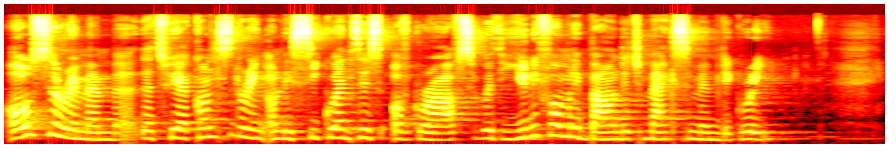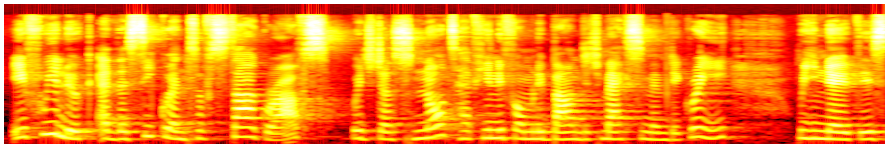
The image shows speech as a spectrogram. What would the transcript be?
Also remember that we are considering only sequences of graphs with uniformly bounded maximum degree. If we look at the sequence of star graphs, which does not have uniformly bounded maximum degree, we notice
